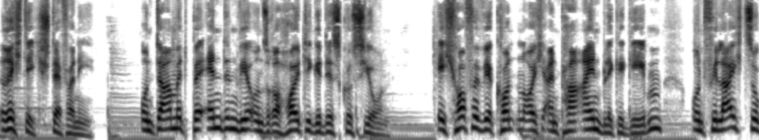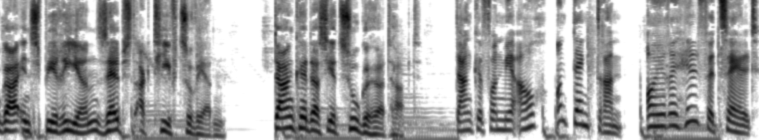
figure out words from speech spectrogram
Richtig, Stefanie. Und damit beenden wir unsere heutige Diskussion. Ich hoffe, wir konnten euch ein paar Einblicke geben und vielleicht sogar inspirieren, selbst aktiv zu werden. Danke, dass ihr zugehört habt. Danke von mir auch und denkt dran, eure Hilfe zählt.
